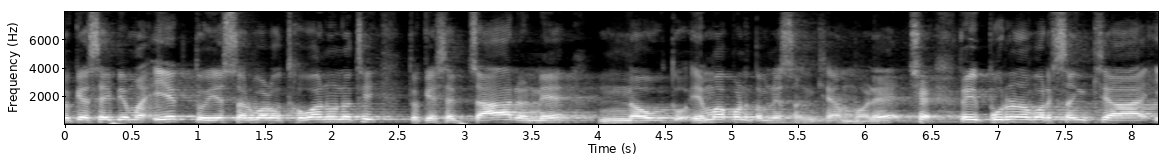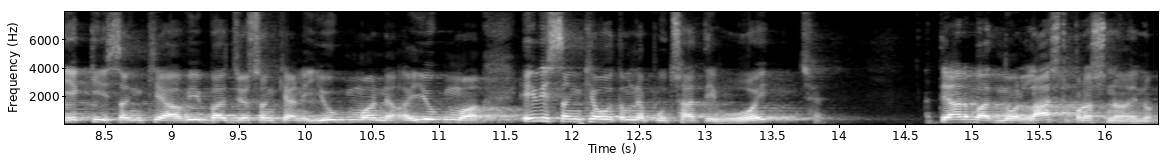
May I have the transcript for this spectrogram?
તો કે સાહેબ એમાં એક, તો એ સરવાળો થવાનો નથી. તો કે સાહેબ ચાર ચાર અને નવ. તો એમાં પણ તમને સંખ્યા મળે છે. તો એ પૂર્ણવર્ગ સંખ્યા, એકી સંખ્યા, અવિભાજ્ય સંખ્યા અને યુગ્મ અને અયુગ્મ એવી સંખ્યાઓ તમને પૂછાતી હોય છે. ત્યારબાદનો લાસ્ટ પ્રશ્ન એનો.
